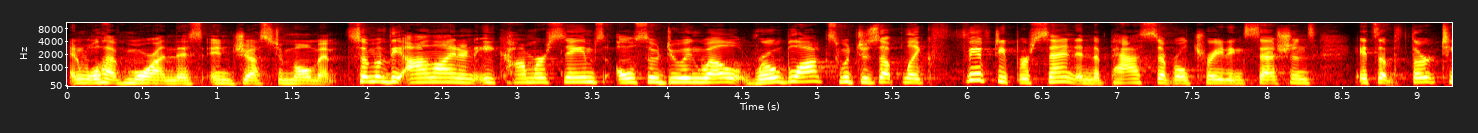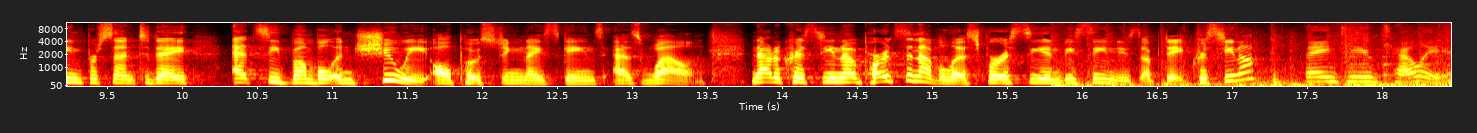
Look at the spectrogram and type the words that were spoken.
and we'll have more on this in just a moment. Some of the online and e-commerce names also doing well. Roblox, which is up like 50% in the past several trading sessions, it's up 13% today. Etsy, Bumble, and Chewy all posting nice gains as well. Now to Christina Partsinevelos for a CNBC News update. Christina? Thank you, Kelly.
